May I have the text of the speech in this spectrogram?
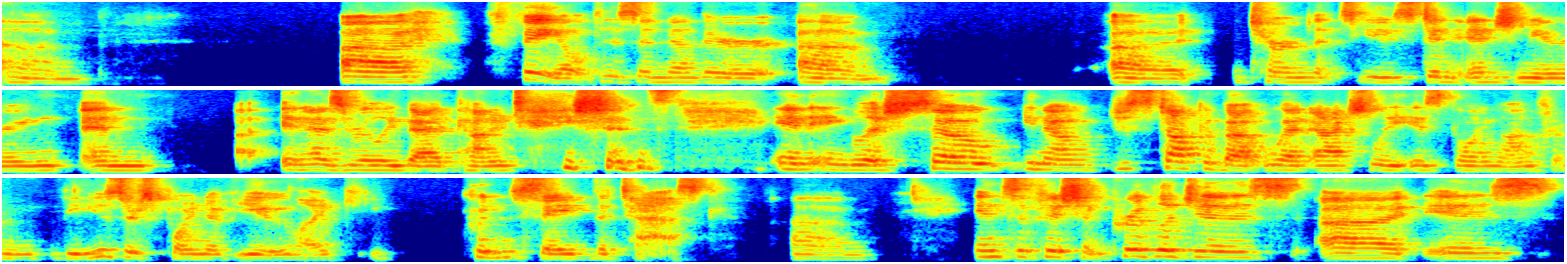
Um, uh, failed is another um, uh, term that's used in engineering and uh, it has really bad connotations in English. So, you know, just talk about what actually is going on from the user's point of view, like you couldn't save the task. Um, insufficient privileges uh, is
